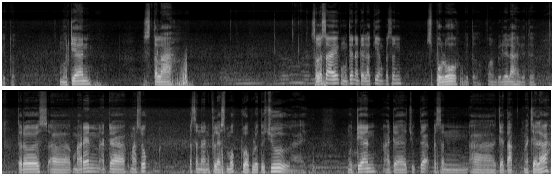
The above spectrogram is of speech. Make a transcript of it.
gitu. Kemudian setelah selesai kemudian ada lagi yang pesen 10 gitu. Alhamdulillah gitu. Terus uh, kemarin ada masuk pesanan gelas mug 27 nah, kemudian ada juga pesan uh, cetak majalah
